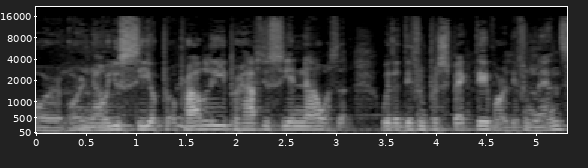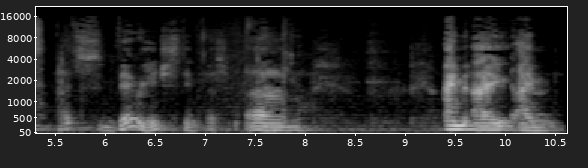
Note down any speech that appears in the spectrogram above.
or, or now you see, or pro- probably, perhaps you see it now as a, with a different perspective or a different lens? That's very interesting question. Um, I'm I, I'm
